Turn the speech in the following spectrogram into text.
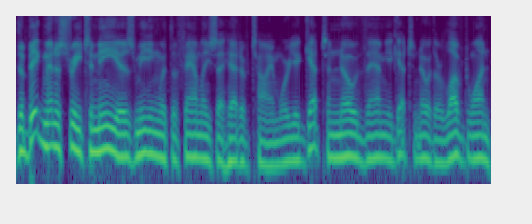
the big ministry to me is meeting with the families ahead of time, where you get to know them, you get to know their loved one,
